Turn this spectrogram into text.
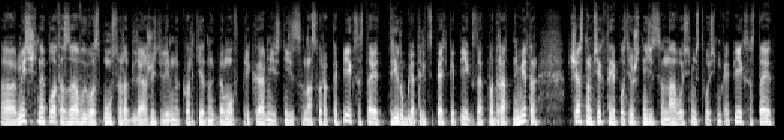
Э, Месячная плата за вывоз мусора для жителей многоквартирных домов при Камне снизится на 40 копеек, составит 3 рубля 35 копеек за квадратный метр. В частном секторе платеж снизится на 88 копеек, составит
